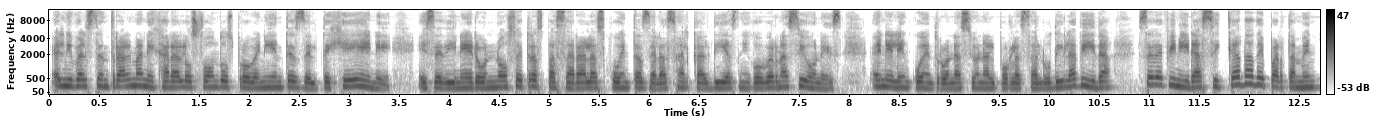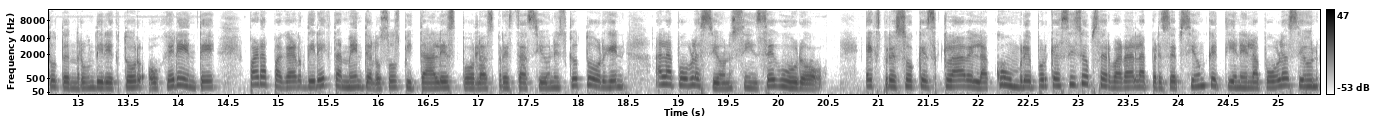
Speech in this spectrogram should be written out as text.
El nivel central manejará los fondos provenientes del TGN. Ese dinero no se traspasará a las cuentas de las alcaldías ni gobernaciones. En el Encuentro Nacional por la Salud y la Vida se definirá si cada departamento tendrá un director o gerente para pagar directamente a los hospitales por las prestaciones que otorguen a la población sin seguro. Expresó que es clave la cumbre porque así se observará la percepción que tiene la población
